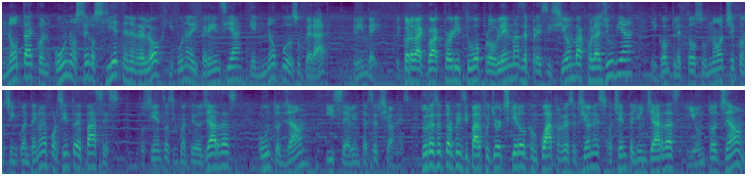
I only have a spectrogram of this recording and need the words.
Anota con 1.07 en el reloj y fue una diferencia que no pudo superar Green Bay. El quarterback Brock Purdy tuvo problemas de precisión bajo la lluvia y completó su noche con 59% de pases, 252 yardas, un touchdown y 0 intercepciones. Su receptor principal fue George Kittle con 4 recepciones, 81 yardas y un touchdown.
